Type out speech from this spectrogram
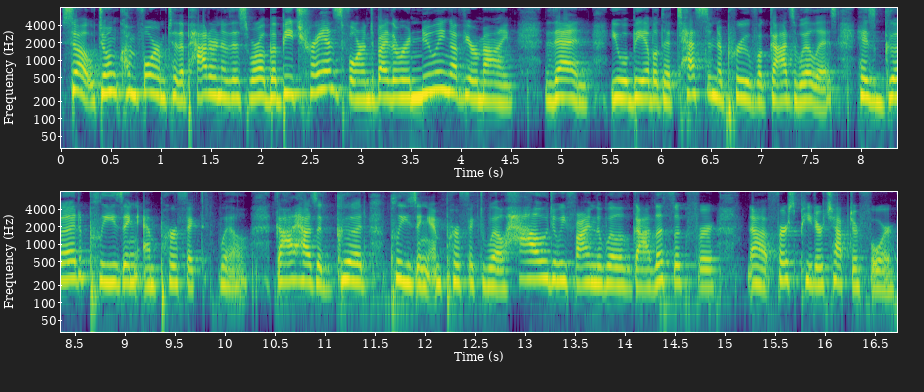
So don't conform to the pattern of this world, but be transformed by the renewing of your mind. Then you will be able to test and approve what God's will is his good, pleasing, and perfect will. God has a good, pleasing, and perfect will. How do we find the will of God? Let's look for uh, 1 Peter chapter 4.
